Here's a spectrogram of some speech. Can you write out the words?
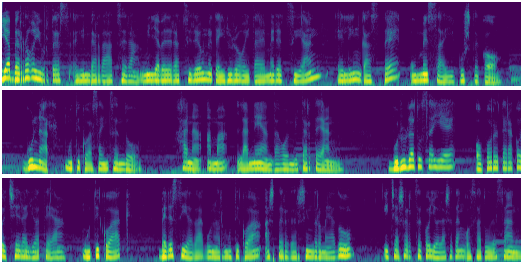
Ia berrogei urtez egin behar da atzera, mila bederatzireun eta irurogeita emeretzian, elin gazte umeza ikusteko. Gunar mutikoa zaintzen du, jana ama lanean dagoen bitartean. Bururatu zaie, oporretarako etxera joatea, mutikoak, berezia da gunar mutikoa, Asperger sindromea du, itxasartzeko jolasetan gozatu dezan.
